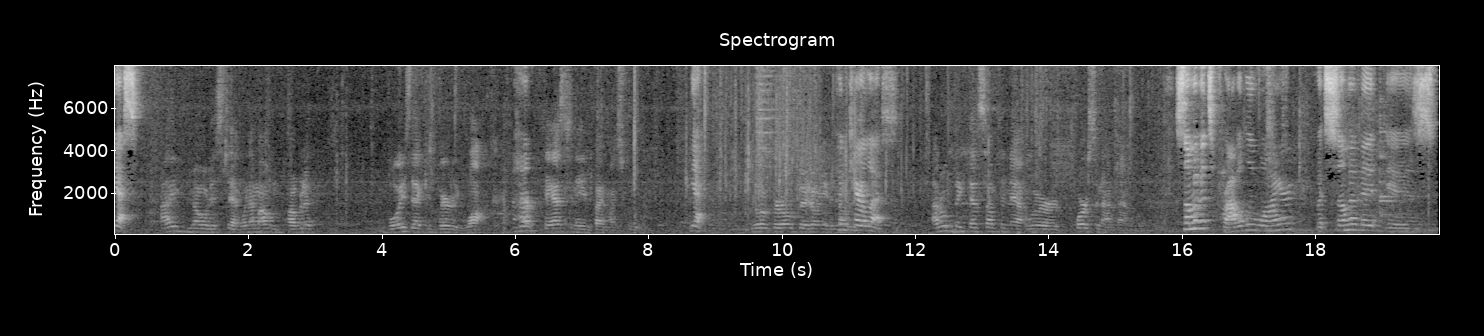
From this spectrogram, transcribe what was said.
Yes, I've noticed that when I'm out in public, boys that can barely walk Uh-huh. are fascinated by my school. yeah, Little girls, they don't even know. couldn't care less. I don't think that's something that we're forcing on them. Some of it's probably wired, but some of it is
